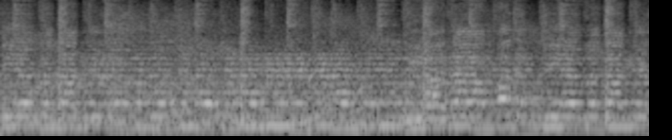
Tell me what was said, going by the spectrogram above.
Dieu me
